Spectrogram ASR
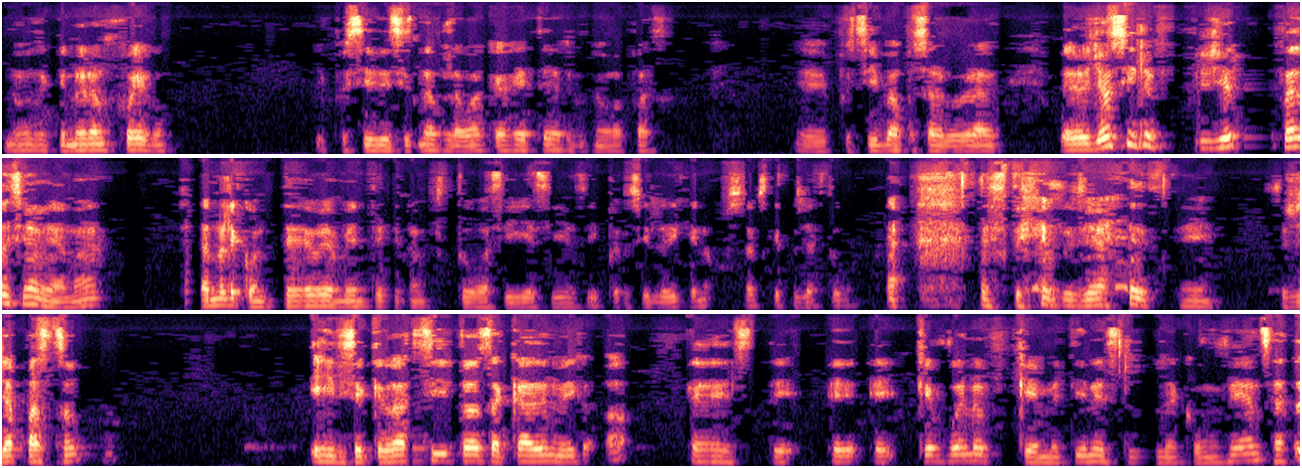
¿no? De que no era un juego. Y pues sí dices, no, pues la voy a no va a pasar. Eh, pues sí va a pasar algo grave. Pero yo sí le, yo fui a decir a mi mamá, sea, no le conté obviamente que no, pues, estuvo así, así, así, pero sí le dije, no, pues sabes que pues ya estuvo. este, pues ya, este, pues ya pasó. Y se quedó así, todo sacado y me dijo, oh, este, eh, eh, qué bueno que me tienes la confianza.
